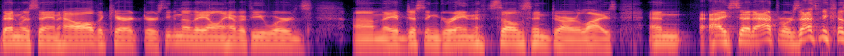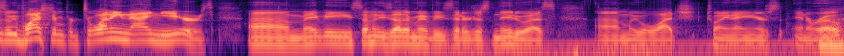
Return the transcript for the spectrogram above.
Ben was saying how all the characters, even though they only have a few words, um, they have just ingrained themselves into our lives. And I said afterwards, that's because we've watched them for 29 years. Um, maybe some of these other movies that are just new to us, um, we will watch 29 years in a row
